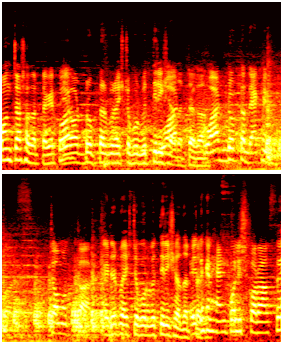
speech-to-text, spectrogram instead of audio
পঞ্চাশ হাজার টাকা। এরপর? এই অর্ড্রপটার প্রাইসটা পড়বে তিরিশ হাজার টাকা। ওয়ার্ডরোবটা দেখেন চমৎকার। এটার প্রাইসটা পড়বে তিরিশ হাজার টাকা। দেখেন হ্যান্ড পলিশ করা আছে।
